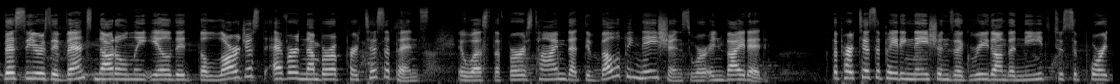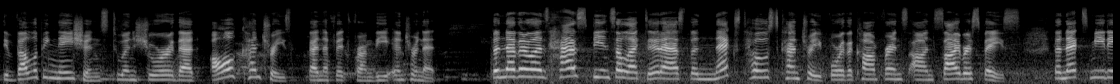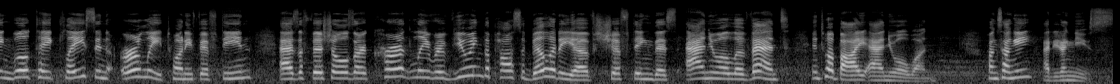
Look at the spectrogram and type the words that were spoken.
This year's event not only yielded the largest ever number of participants, it was the first time that developing nations were invited. The participating nations agreed on the need to support developing nations to ensure that all countries benefit from the internet. The Netherlands has been selected as the next host country for the conference on cyberspace. The next meeting will take place in early 2015 as officials are currently reviewing the possibility of shifting this annual event into a biannual one. Hwang Sang-hee, Arirang News.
